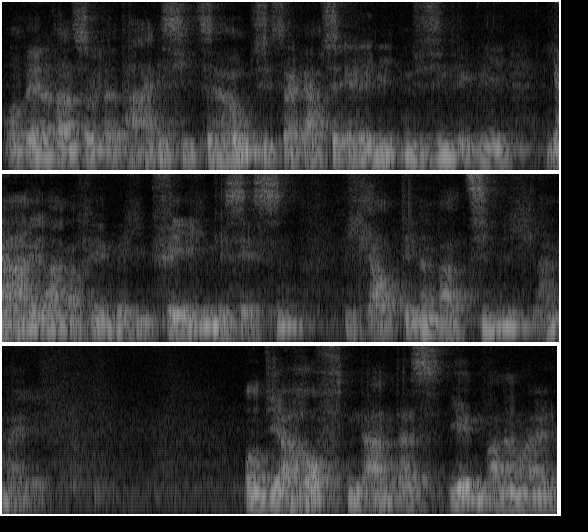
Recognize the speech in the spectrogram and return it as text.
Und wenn er dann so in der Tageshitze herumsitzt, da gab es ja Eremiten, die sind irgendwie jahrelang auf irgendwelchen Pfählen gesessen. Ich glaube, denen war ziemlich langweilig. Und die erhofften dann, dass irgendwann einmal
